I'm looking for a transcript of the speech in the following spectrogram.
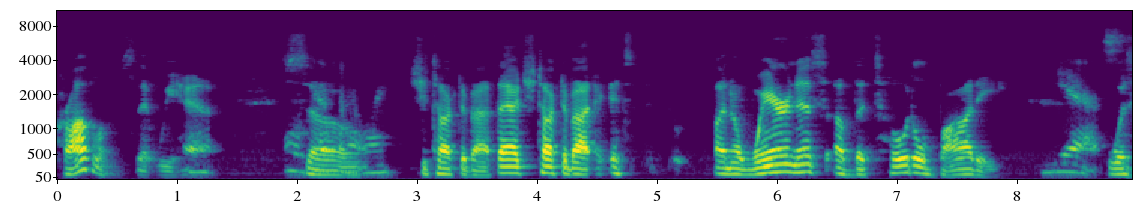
problems that we have. Oh, so definitely. she talked about that. She talked about it's an awareness of the total body Yes. was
